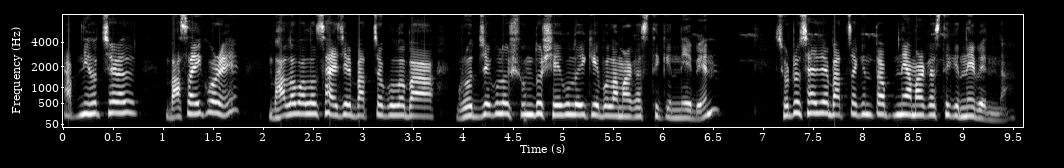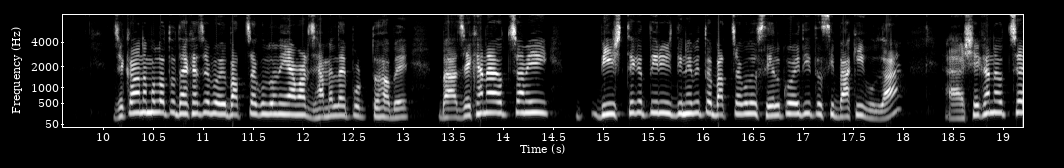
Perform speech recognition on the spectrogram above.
আপনি হচ্ছে বাছাই করে ভালো ভালো সাইজের বাচ্চাগুলো বা গ্রোথ যেগুলো সুন্দর সেগুলোই কেবল আমার কাছ থেকে নেবেন। ছোট সাইজের বাচ্চা কিন্তু আপনি আমার কাছ থেকে নেবেন না। যে কারণে মূলত দেখা যাবে ওই বাচ্চাগুলো নিয়ে আমার ঝামেলায় পড়তে হবে বা যেখানে হচ্ছে আমি বিশ থেকে তিরিশ দিনের ভিতর বাচ্চাগুলো সেল করে দিতেছি বাকিগুলা সেখানে হচ্ছে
